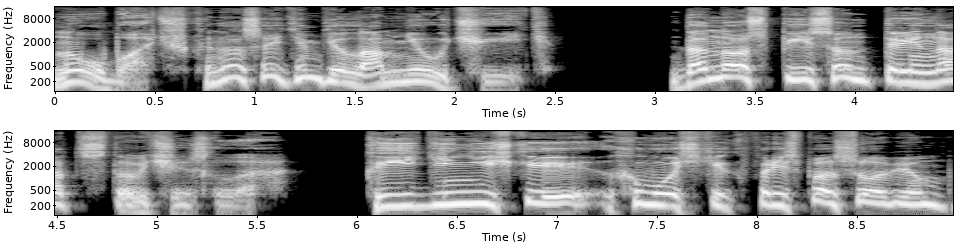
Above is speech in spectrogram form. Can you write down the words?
Ну, батюшка, нас этим делам не учить. Донос писан тринадцатого числа. К единичке хвостик приспособим,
